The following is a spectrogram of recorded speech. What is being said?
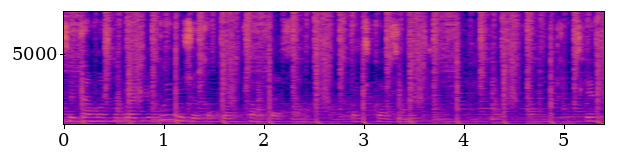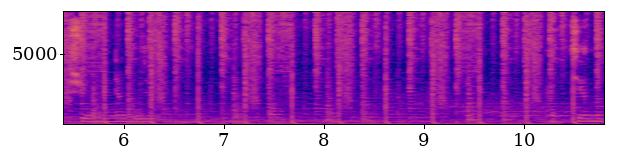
Цвета можно брать любые уже, как вам фантазия подсказывает. Следующий у меня будет оттенок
